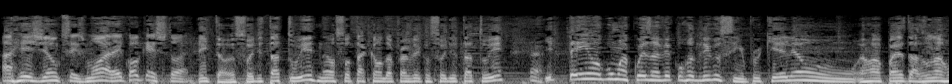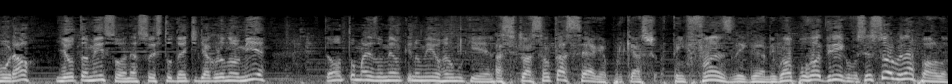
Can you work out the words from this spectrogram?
a região que vocês moram aí? Qual que é a história? Então, eu sou de Tatuí, né? O sotacão dá pra ver que eu sou de Tatuí. É. E tem alguma coisa a ver com o Rodrigo sim, porque ele é um, é um rapaz da zona rural e eu também sou, né? Sou estudante de agronomia. Então eu tô mais ou menos que no meio ramo que ele. A situação tá séria, porque as, tem fãs ligando, igual pro Rodrigo. Você soube, né, Paulo?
